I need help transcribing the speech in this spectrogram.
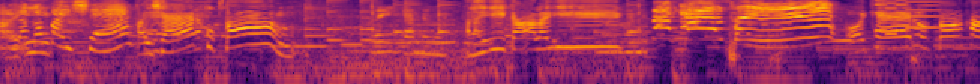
อะไรแล้วก็อีกไฟแช็กไฟแช็กถูกต้องในอีกอันหนึ่งอะไรอีกอะอะไรอีกปากกาสีโอ เคถูกต้องค่ะ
